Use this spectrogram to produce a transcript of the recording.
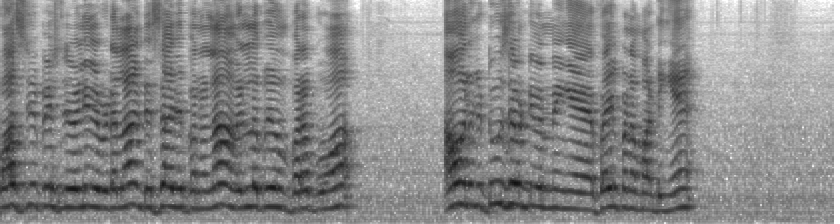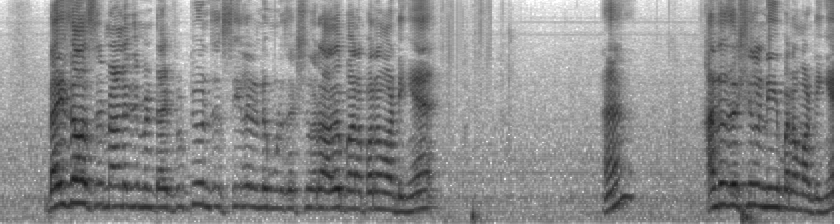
பாசிட்டிவ் பேஷண்ட் வெளியில் விடலாம் டிஸ்சார்ஜ் பண்ணலாம் வெளில போய் அவன் பரப்புவான் அவனுக்கு டூ செவன்ட்டி ஒன் நீங்கள் ஃபைல் பண்ண மாட்டீங்க. Disaster management act fifty one சிக்ஸ்டியில் ரெண்டு மூணு செக்ஷன் வரும். அதை பண்ண பண்ண மாட்டீங்க. அந்த செக்ஷனில் நீங்கள் பண்ண மாட்டீங்க.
